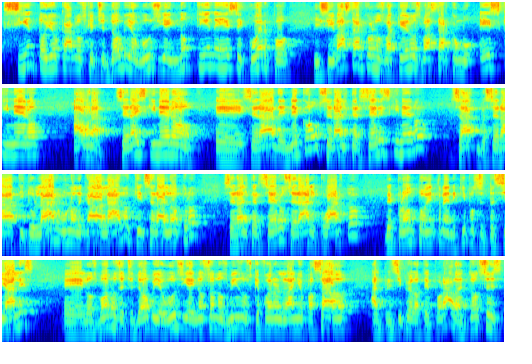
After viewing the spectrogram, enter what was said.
siento yo, Carlos, que Chidobe Awuzie no tiene ese cuerpo. Y si va a estar con los vaqueros, va a estar como esquinero. Ahora, ¿será esquinero? Eh, ¿Será de nickel? ¿Será el tercer esquinero? ¿Será titular uno de cada lado? ¿Quién será el otro? ¿Será el tercero? ¿Será el cuarto? De pronto entra en equipos especiales. Eh, los bonos de Chidobe y no son los mismos que fueron el año pasado al principio de la temporada. Entonces,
